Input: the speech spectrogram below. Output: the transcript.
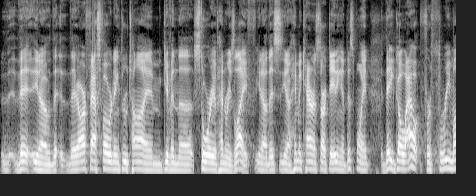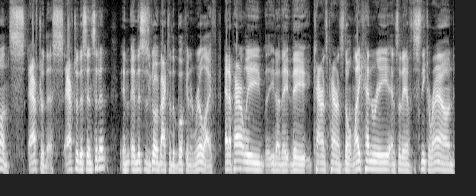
they you know th- they are fast forwarding through time given the story of Henry's life. You know this you know him and Karen start dating at this point. They go out for three months after this after this incident. And, and this is going back to the book and in real life. And apparently, you know, they, they Karen's parents don't like Henry, and so they have to sneak around.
